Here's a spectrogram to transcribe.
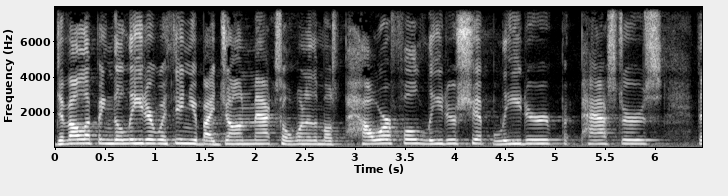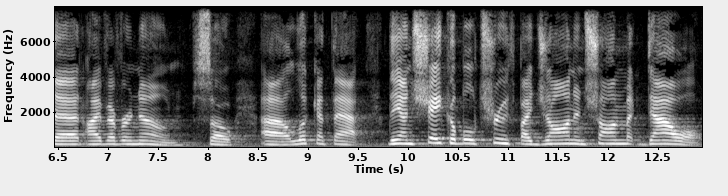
Developing the Leader Within You by John Maxwell, one of the most powerful leadership leader pastors that I've ever known. So uh, look at that. The Unshakable Truth by John and Sean McDowell.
